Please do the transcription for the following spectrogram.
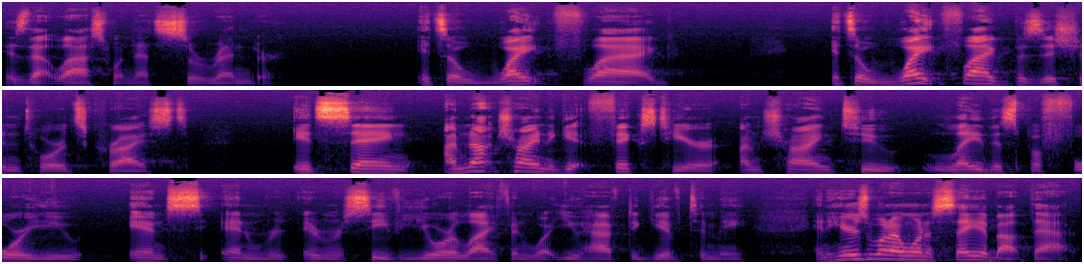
is that last one that's surrender. It's a white flag it's a white flag position towards christ it's saying i'm not trying to get fixed here i'm trying to lay this before you and, and, and receive your life and what you have to give to me. And here's what I want to say about that.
